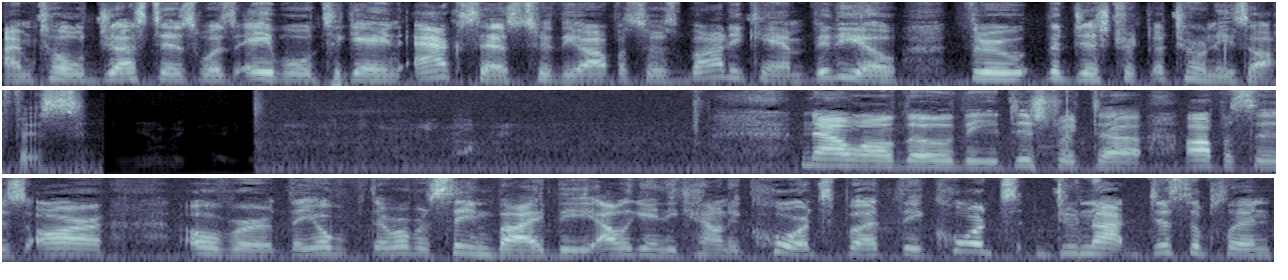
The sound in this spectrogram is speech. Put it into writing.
I'm told Justice was able to gain access to the officer's body cam video through the district attorney's office. Now, although the district uh, offices are over, they over, they're overseen by the Allegheny County courts, but the courts do not discipline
